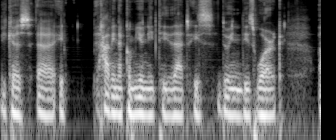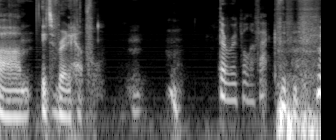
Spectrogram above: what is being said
because uh, it, having a community that is doing this work, um, it's very helpful. The ripple effect.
